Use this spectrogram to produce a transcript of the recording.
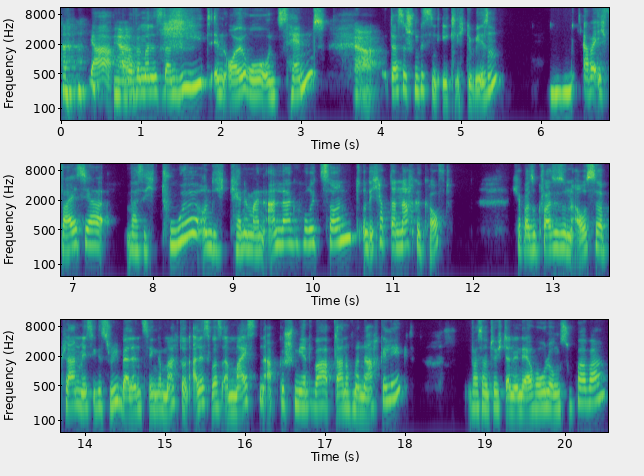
ja, ja, aber wenn man es dann sieht in Euro und Cent, ja. das ist schon ein bisschen eklig gewesen. Mhm. Aber ich weiß ja, was ich tue und ich kenne meinen Anlagehorizont und ich habe dann nachgekauft. Ich habe also quasi so ein außerplanmäßiges Rebalancing gemacht und alles, was am meisten abgeschmiert war, habe da nochmal nachgelegt, was natürlich dann in der Erholung super war.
